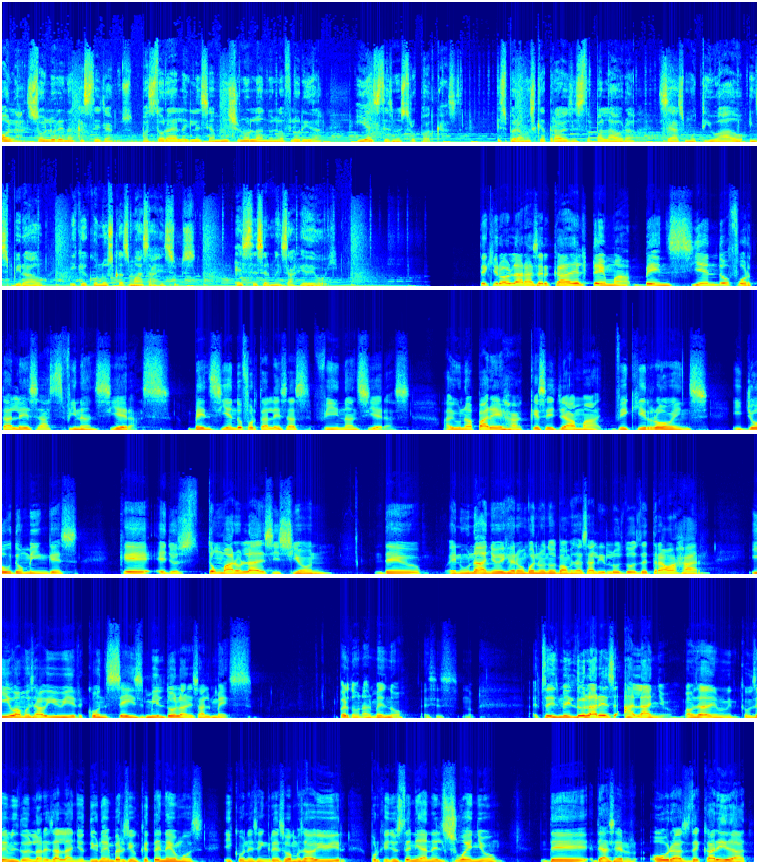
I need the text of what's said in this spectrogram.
Hola, soy Lorena Castellanos, pastora de la iglesia Mission Orlando en la Florida, y este es nuestro podcast. Esperamos que a través de esta palabra seas motivado, inspirado y que conozcas más a Jesús. Este es el mensaje de hoy. Te quiero hablar acerca del tema venciendo fortalezas financieras. Venciendo fortalezas financieras. Hay una pareja que se llama Vicky Robbins y Joe Domínguez que ellos tomaron la decisión de, en un año, dijeron, bueno, nos vamos a salir los dos de trabajar y vamos a vivir con 6 mil dólares al mes. Perdón, al mes no, ese es, no. 6 mil dólares al año. Vamos a vivir con 6 mil dólares al año de una inversión que tenemos y con ese ingreso vamos a vivir porque ellos tenían el sueño de, de hacer obras de caridad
